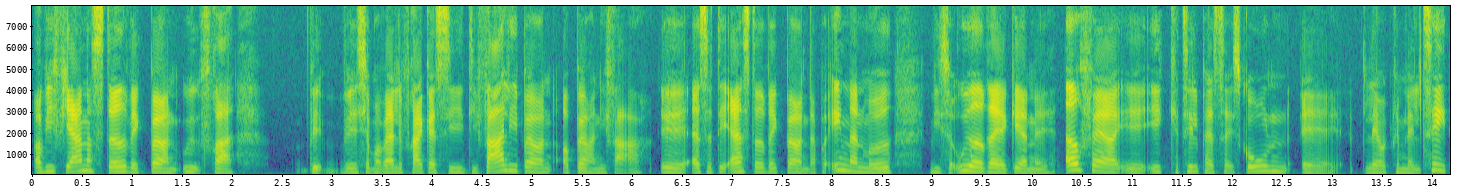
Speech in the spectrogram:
og vi fjerner stadigvæk børn ud fra hvis jeg må være lidt fræk at sige, de farlige børn og børn i fare. Øh, altså det er stadigvæk børn, der på en eller anden måde viser udadreagerende adfærd, øh, ikke kan tilpasse sig i skolen, øh, laver kriminalitet,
